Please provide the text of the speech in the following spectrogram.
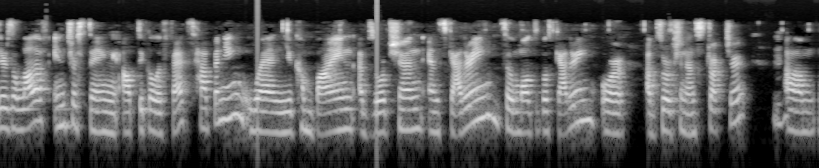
there's a lot of interesting optical effects happening when you combine absorption and scattering, so multiple scattering or absorption and structure. Mm-hmm. Um,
